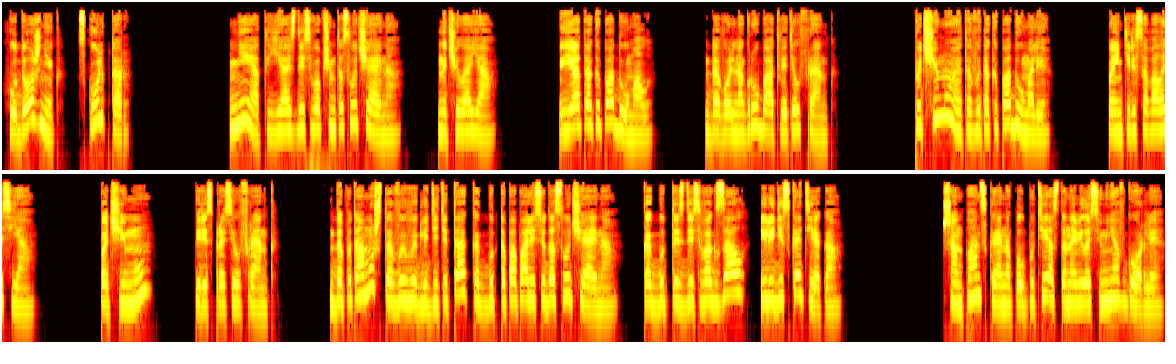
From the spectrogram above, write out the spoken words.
Художник? Скульптор?» «Нет, я здесь, в общем-то, случайно», — начала я. «Я так и подумал», — довольно грубо ответил Фрэнк. «Почему это вы так и подумали?» — поинтересовалась я. «Почему?» — переспросил Фрэнк. Да потому что вы выглядите так, как будто попали сюда случайно. Как будто здесь вокзал или дискотека. Шампанское на полпути остановилось у меня в горле.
